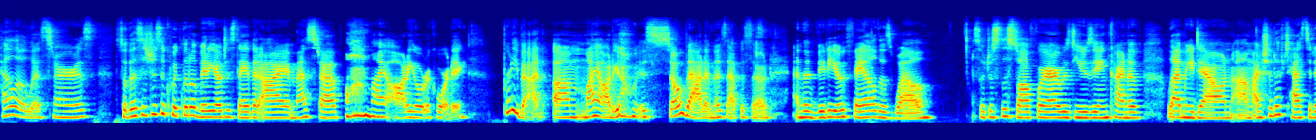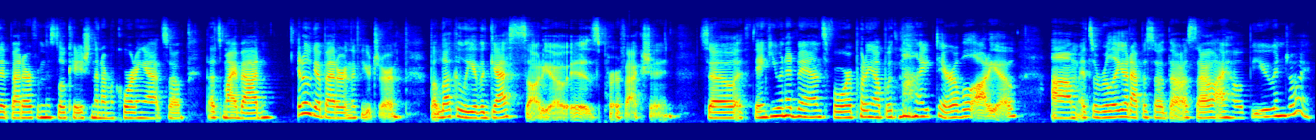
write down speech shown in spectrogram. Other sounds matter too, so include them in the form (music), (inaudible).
Hello, listeners. So, this is just a quick little video to say that I messed up (laughs) on my audio recording. Pretty bad. Um, my audio (laughs) is so bad in this episode, and the video failed as well. So, just the software I was using kind of let me down. Um, I should have tested it better from this location that I'm recording at, so that's my bad. It'll get better in the future. But luckily, the guest's audio is perfection. So, thank you in advance for putting up with (laughs) my terrible audio. Um, it's a really good episode though, so I hope you enjoy.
